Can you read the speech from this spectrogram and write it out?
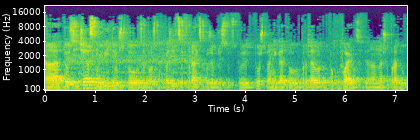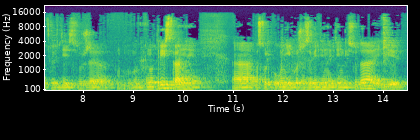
А, то сейчас мы видим, что в забросных позициях Иранцев уже присутствует то, что они готовы продавать, покупать э, нашу продукцию здесь уже внутри страны, э, поскольку у них уже заведены деньги сюда, и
